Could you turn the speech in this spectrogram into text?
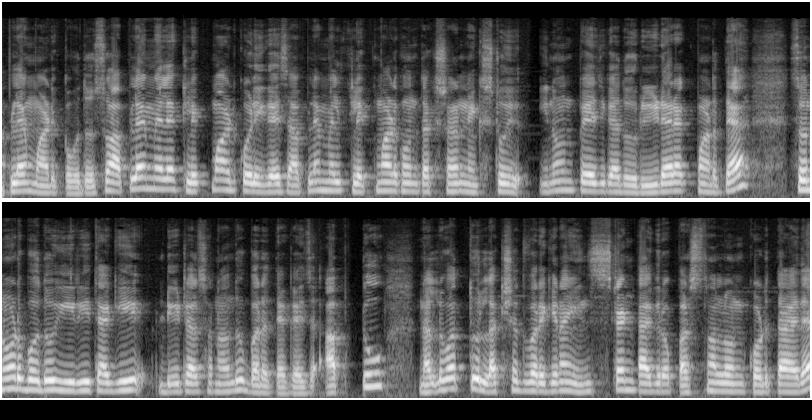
ಅಪ್ಲೈ ಮಾಡ್ಕೋಬೋದು. ಸೊ ಅಪ್ಲೈ ಮೇಲೆ ಕ್ಲಿಕ್ ಮಾಡ್ಕೊಳ್ಳಿ ಗೈಸ್ ಅಪ್ಲೈ ಮೇಲೆ ಕ್ಲಿಕ್ ಮಾಡ್ಕೊಂಡ ತಕ್ಷಣ ನೆಕ್ಸ್ಟು ಇನ್ನೊಂದು ಪೇಜ್ಗೆ ಅದು ರೀಡೈರೆಕ್ಟ್ ಮಾಡುತ್ತೆ. ಸೊ ನೋಡ್ಬೋದು ಈ ರೀತಿಯಾಗಿ ಡೀಟೇಲ್ಸ್ ಅನ್ನೋದು ಬರುತ್ತೆ ಗೈಸ್ ಅಪ್ ಟು ನಲ್ವತ್ತು ಲಕ್ಷದವರೆಗಿನ ಇನ್ಸ್ಟೆಂಟ್ ಆಗಿರೋ ಪರ್ಸನಲ್ ಲೋನ್ ಕೊಡ್ತಾ ಇದೆ.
